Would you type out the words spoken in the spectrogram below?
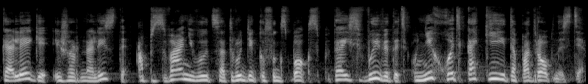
Коллеги и журналисты обзванивают сотрудников Xbox, пытаясь выведать у них хоть какие-то подробности.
